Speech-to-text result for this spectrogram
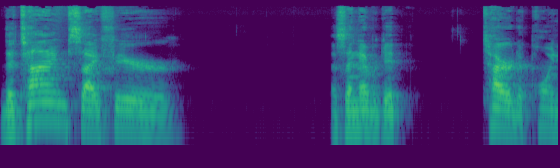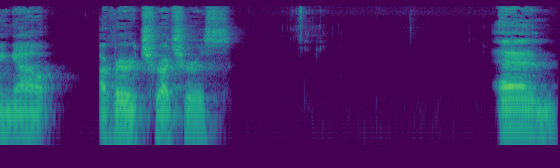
the times I fear, as I never get tired of pointing out, are very treacherous. And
